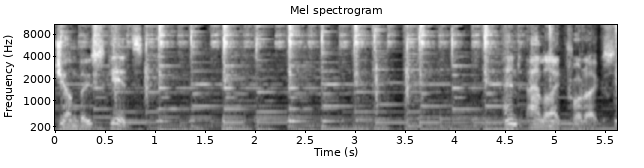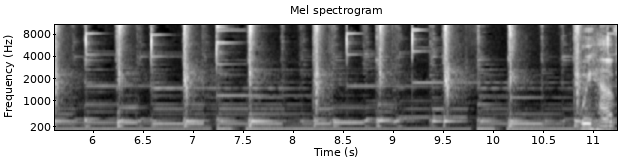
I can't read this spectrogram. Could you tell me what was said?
jumbo skids, and allied products. We have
